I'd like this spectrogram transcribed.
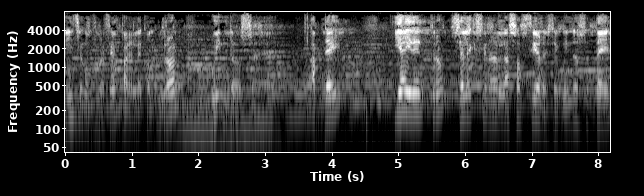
inicio, configuración, panel de control, Windows eh, Update y ahí dentro seleccionar las opciones de Windows Update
